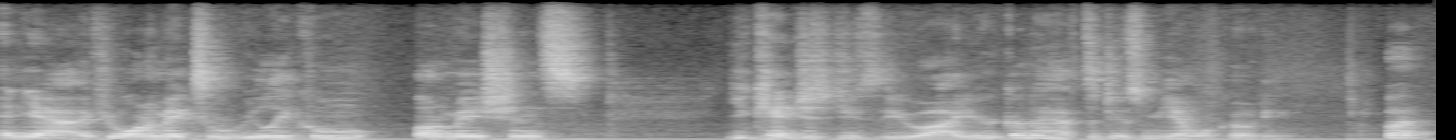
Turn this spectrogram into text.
And yeah, if you want to make some really cool automations, you can't just use the UI. You're going to have to do some YAML coding. But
